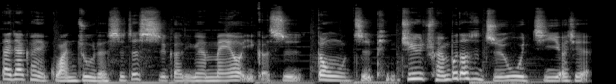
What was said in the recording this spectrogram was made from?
大家可以关注的是，这十个里面没有一个是动物制品，其实全部都是植物基，而且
